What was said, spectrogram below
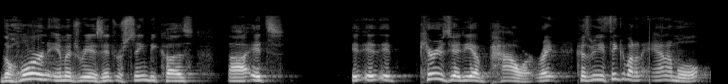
The horn imagery is interesting because uh, it's it, it, it carries the idea of power, right? Because when you think about an animal,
